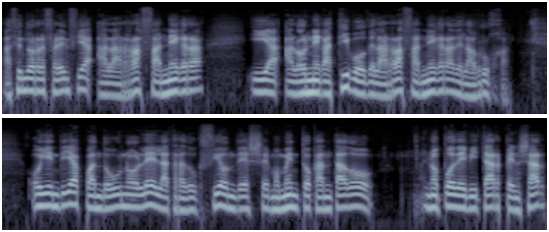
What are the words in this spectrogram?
Haciendo referencia a la raza negra y a, lo negativo de la raza negra de la bruja. Hoy en día, cuando uno lee la traducción de ese momento cantado, no puede evitar pensar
